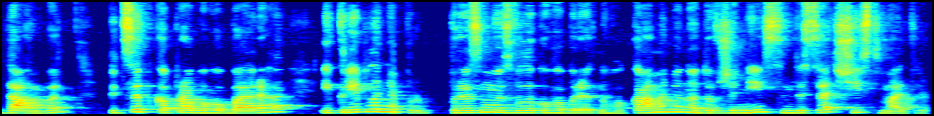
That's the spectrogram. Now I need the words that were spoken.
дамби, підсипка правого берега і кріплення призмою з великогабаритного каменю на довжині 76 метрів.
